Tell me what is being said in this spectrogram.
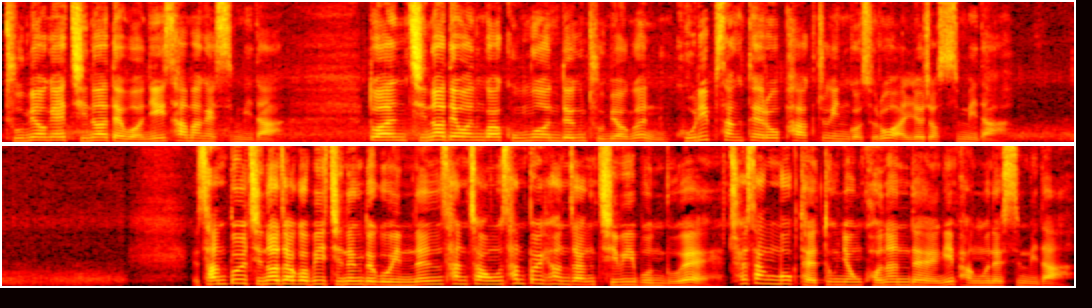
두 명의 진화대원이 사망했습니다. 또한 진화대원과 공무원 등두 명은 고립 상태로 파악 중인 것으로 알려졌습니다. 산불 진화 작업이 진행되고 있는 산청 산불 현장 지휘본부에 최상목 대통령 권한대행이 방문했습니다.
